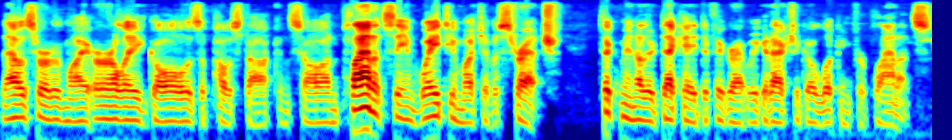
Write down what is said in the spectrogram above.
That was sort of my early goal as a postdoc and so on. Planets seemed way too much of a stretch. It took me another decade to figure out we could actually go looking for planets.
